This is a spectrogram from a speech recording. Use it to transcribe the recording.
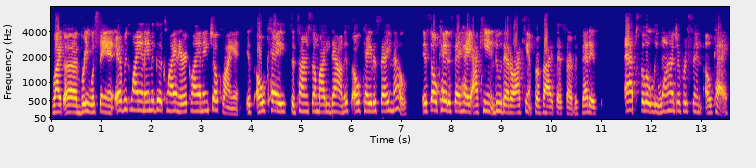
Like uh Bree was saying, every client ain't a good client. Every client ain't your client. It's okay to turn somebody down. It's okay to say no. It's okay to say, hey, I can't do that or I can't provide that service. That is absolutely 100% okay.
